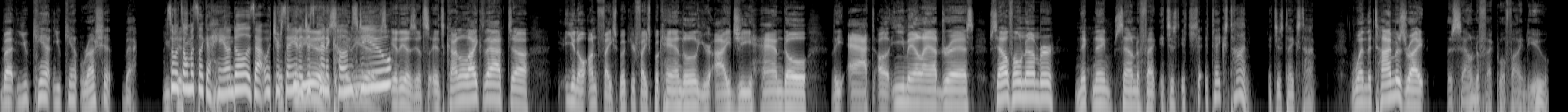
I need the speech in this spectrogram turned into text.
but you can't you can't rush it back. You so it's almost like a handle. Is that what you're It- saying? It, just kind of comes It to is. you. It is. It's it's kind of like that. Uh, you know, on Facebook, your Facebook handle, your IG handle, the at uh, email address, cell phone number, nickname, sound effect. It just it it takes time. It just takes time. When the time is right, the sound effect will find you.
